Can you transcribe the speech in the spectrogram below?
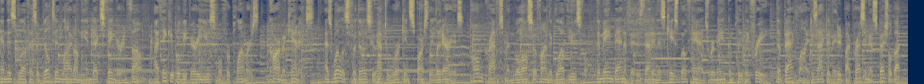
And this glove has a built-in light on the index finger and thumb. I think it will be very useful for plumbers, car mechanics, as well as for those who have to work in sparsely lit areas. Home craftsmen will also find the glove useful. The main benefit is that in this case both hands remain completely free. The backlight is activated by pressing a special button,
